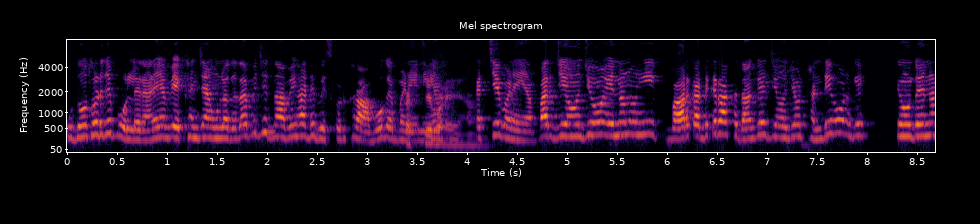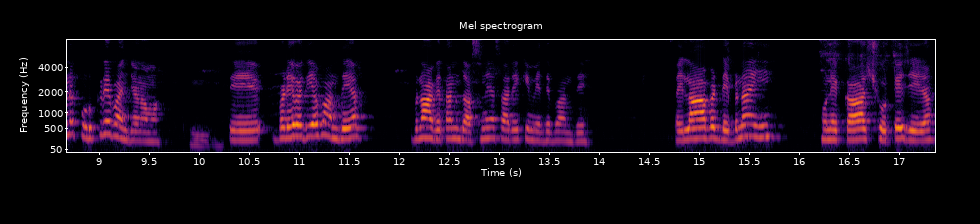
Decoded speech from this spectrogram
ਉਦੋਂ ਥੋੜੇ ਜੇ ਪੋਲੇ ਰਹਿਣੇ ਆ। ਵੇਖਣ ਚ ਐਂ ਲੱਗਦਾ ਵੀ ਜਿੱਦਾਂ ਵੀ ਸਾਡੇ ਬਿਸਕੁਟ ਖਰਾਬ ਹੋ ਗਏ ਬਣੇ ਕੱਚੇ ਨਹੀਂ ਆ। ਹਾਂ। ਕੱਚੇ ਬਣੇ ਆ। ਪਰ ਜਿਉਂ-ਜਿਉਂ ਇਹਨਾਂ ਨੂੰ ਅਸੀਂ ਬਾਹਰ ਕੱਢ ਕੇ ਰੱਖ ਦਾਂਗੇ ਜਿਉਂ-ਜਿਉਂ ਠੰਡੇ ਹੋਣਗੇ ਤਿਉਂ ਤੇ ਇਹਨਾਂ ਨੇ ਕੁੜਕੜੇ ਬਣ ਜਾਣਾ ਵਾ। ਠੀਕ। ਤੇ ਬੜੇ ਵਧੀਆ ਬਣਦੇ ਆ। ਬਣਾ ਕੇ ਤੁਹਾਨੂੰ ਦੱਸਨੇ ਆ ਸਾਰੇ ਕਿਵੇਂ ਦੇ ਬਣਦੇ। ਪਹਿਲਾਂ ਆਹ ਵੱਡੇ ਬਣਾਏ ਸੀ ਹੁਣ ਇੱਕ ਆ ਛੋਟੇ ਜਿਹੇ ਆ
